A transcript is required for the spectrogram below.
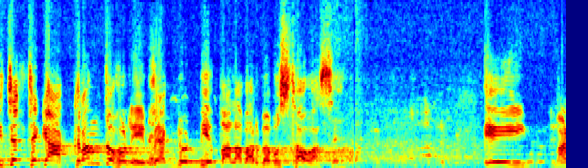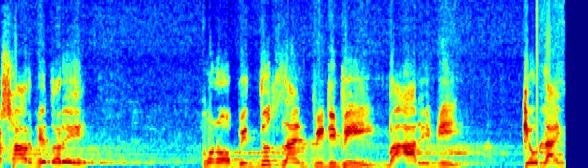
নিচের থেকে আক্রান্ত হলে ব্যাকডোর দিয়ে পালাবার ব্যবস্থাও আছে। এই বাসার ভেতরে কোনো বিদ্যুৎ লাইন পিডিপি বা আরইবি কেউ লাইন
